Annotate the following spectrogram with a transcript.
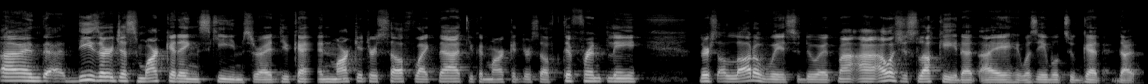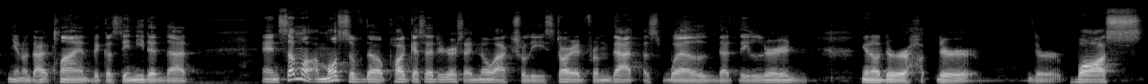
and uh, these are just marketing schemes, right? You can market yourself like that. You can market yourself differently. There's a lot of ways to do it. I, I was just lucky that I was able to get that, you know, that client because they needed that. And some, of, most of the podcast editors I know actually started from that as well. That they learned, you know, their their their boss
